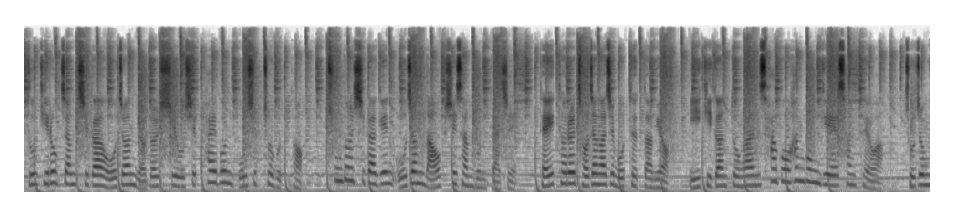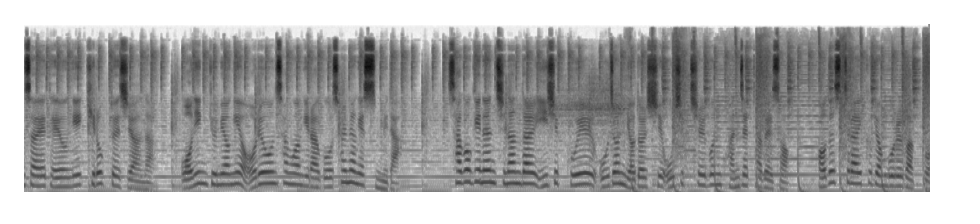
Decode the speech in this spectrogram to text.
두 기록 장치가 오전 8시 58분 50초부터 충돌 시각인 오전 9시 3분까지 데이터를 저장하지 못했다며 이 기간 동안 사고 항공기의 상태와 조종사의 대응이 기록되지 않아 원인 규명이 어려운 상황이라고 설명했습니다. 사고기는 지난달 29일 오전 8시 57분 관제탑에서 버드 스트라이크 경보를 받고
